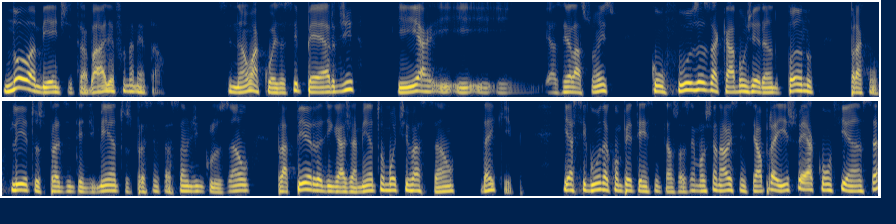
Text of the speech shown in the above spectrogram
no ambiente de trabalho é fundamental. Senão a coisa se perde e, a, e, e, e as relações confusas acabam gerando pano para conflitos, para desentendimentos, para sensação de inclusão, para perda de engajamento ou motivação da equipe. E a segunda competência, então, socioemocional, essencial para isso, é a confiança,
